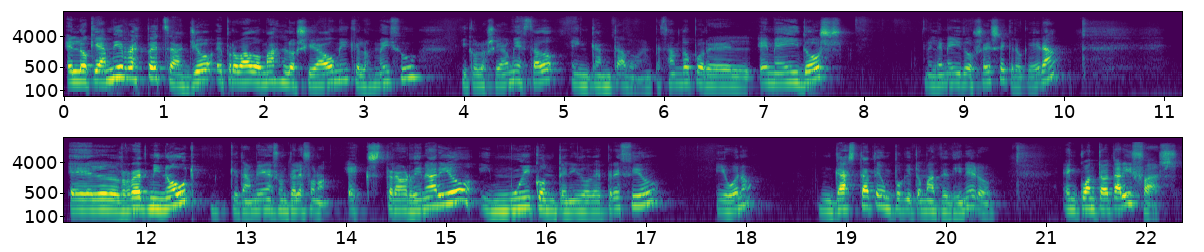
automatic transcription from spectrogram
En lo que a mí respecta, yo he probado más los Xiaomi que los Meizu y con los Xiaomi he estado encantado, empezando por el Mi 2, el Mi 2S creo que era, el Redmi Note, que también es un teléfono extraordinario y muy contenido de precio, y bueno, gástate un poquito más de dinero. En cuanto a tarifas,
